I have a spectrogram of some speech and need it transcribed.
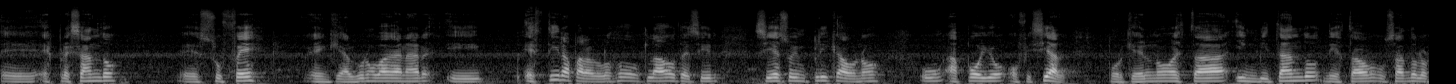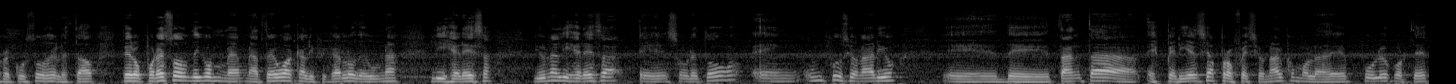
eh, expresando su fe en que alguno va a ganar y estira para los dos lados decir si eso implica o no un apoyo oficial porque él no está invitando ni está usando los recursos del Estado. Pero por eso digo, me, atrevo a calificarlo de una ligereza y una ligereza eh, sobre todo en un funcionario eh, de tanta experiencia profesional como la de Julio Cortés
